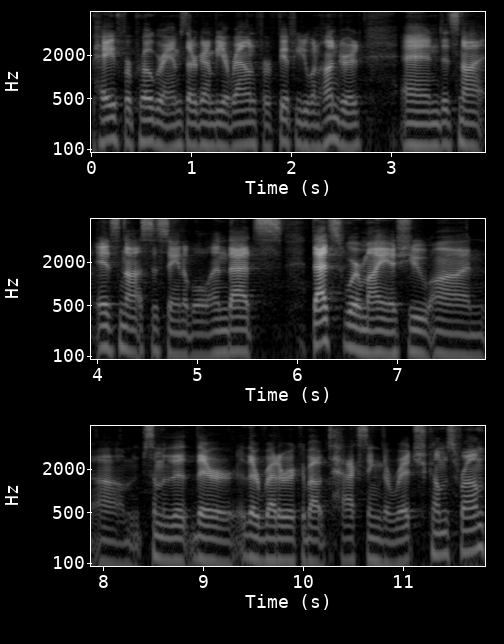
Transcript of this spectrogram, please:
pay for programs that are going to be around for 50 to 100 and it's not it's not sustainable and that's that's where my issue on um, some of the, their their rhetoric about taxing the rich comes from.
